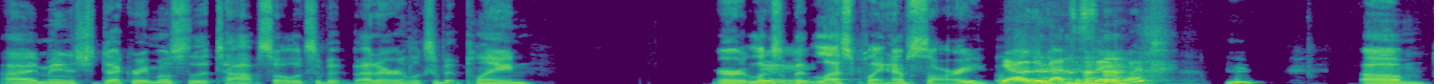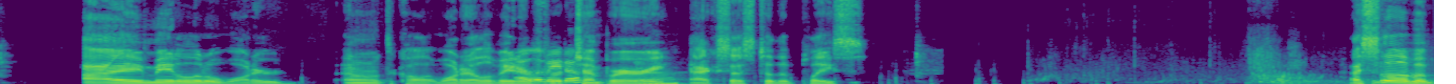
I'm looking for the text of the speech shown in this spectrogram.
I managed to decorate most of the top, so it looks a bit better. It looks a bit plain. Or it looks a bit less plain. I'm sorry. Yeah, I was about to say what? Um, I made a little water. I don't know what to call it. Water elevator, Elevator? for temporary Yeah. access to the place. I still have a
